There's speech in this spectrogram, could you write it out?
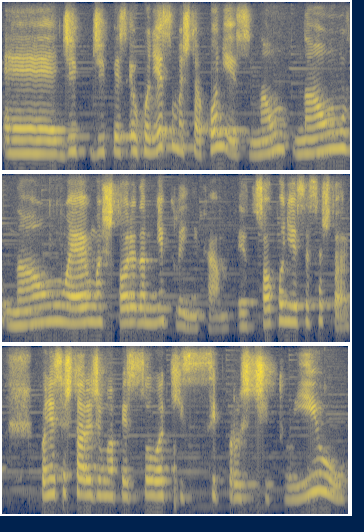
é, de, de, eu conheço uma história, conheço, não, não, não é uma história da minha clínica, eu só conheço essa história. Conheço a história de uma pessoa que se prostituiu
